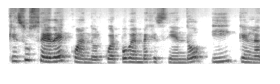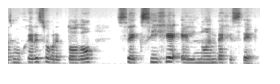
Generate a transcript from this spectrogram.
¿qué sucede cuando el cuerpo va envejeciendo y que en las mujeres sobre todo se exige el no envejecer.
